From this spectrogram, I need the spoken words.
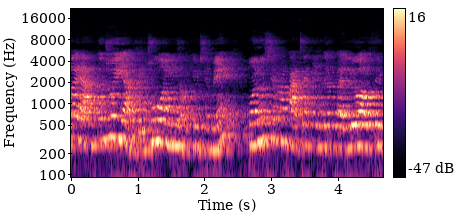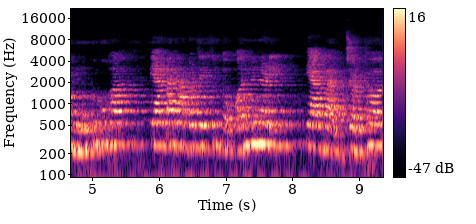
કયા? તો જોઈએ આપણે. જુઓ અહીં લખ્યું છે મેં. મનુષ્યમાં પાચનની અંદર પહેલો આવશે મુખ ગુહા. ત્યારબાદ આગળ જઈશું તો અન્નનળી. ત્યારબાદ જઠર,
